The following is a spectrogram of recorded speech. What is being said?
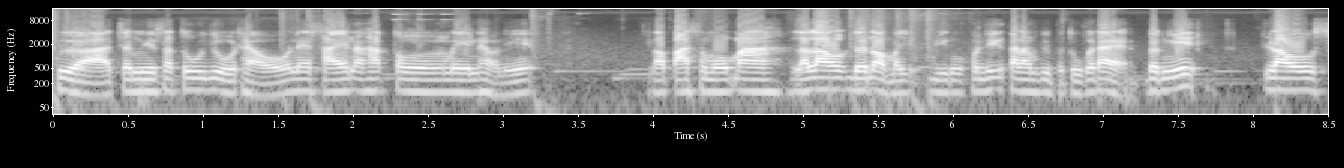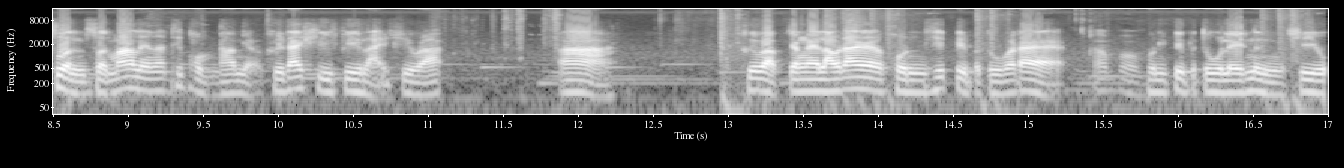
เผื่อจะมีศัตรูอยู่แถวในไซส์นะครับ ตรงเมนแถวนี้ เราปาสโมกมา แล้วเราเดินออกมายิงคนที่กำลังปิดประตูก็ได้ แบบนี้เราส่วนส่วนมากเลยนะที่ผมทำเนี่ยคือได้คิวฟรีหลายคิวละอ่า คือแบบยังไงเราได้คนที่ปิดประตูก็ได้ ครับผม คนปิดประตูเลยหนึ่งคิว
